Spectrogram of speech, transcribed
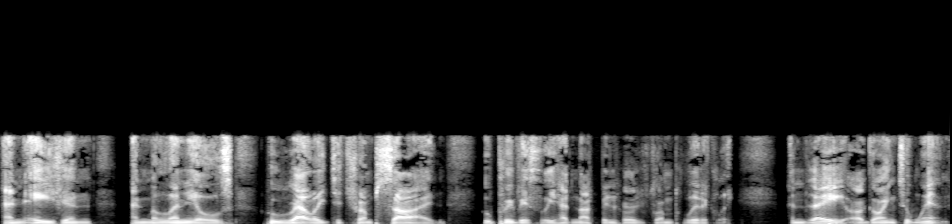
and Asian and millennials who rallied to Trump's side, who previously had not been heard from politically. And they are going to win.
